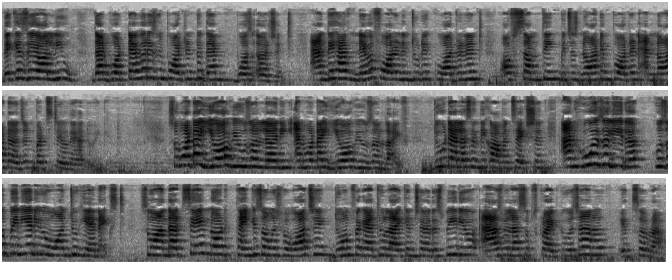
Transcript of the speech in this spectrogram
Because they all knew that whatever is important to them was urgent and they have never fallen into the quadrant of something which is not important and not urgent but still they are doing it. So what are your views on learning and what are your views on life? Do tell us in the comment section. And who is a leader whose opinion you want to hear next? So on that same note thank you so much for watching. Don't forget to like and share this video as well as subscribe to our channel. It's a wrap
